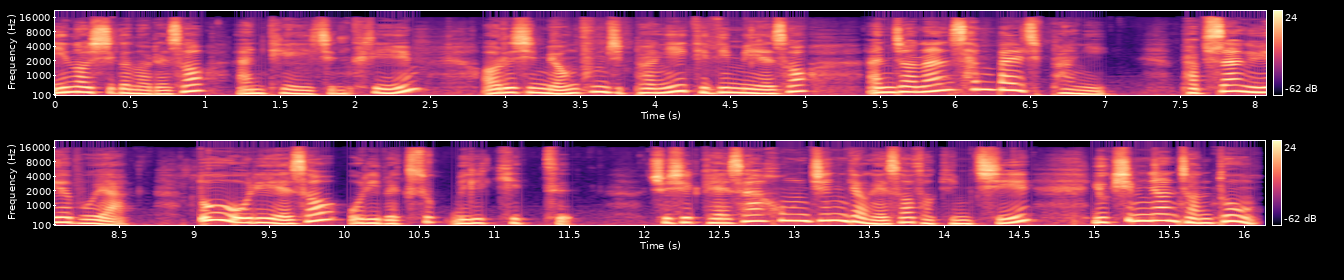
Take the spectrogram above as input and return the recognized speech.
이너 시그널에서 안티에이징 크림, 어르신 명품 지팡이 디디미에서 안전한 삼발 지팡이, 밥상 위의 보약, 또 오리에서 오리백숙 밀키트, 주식회사 홍진경에서 더 김치, 60년 전통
